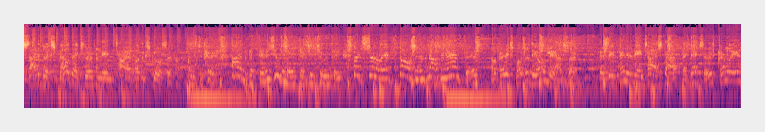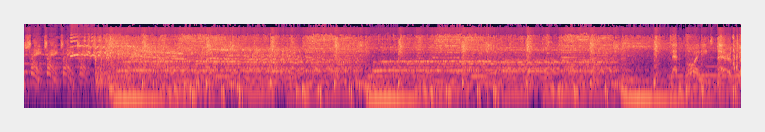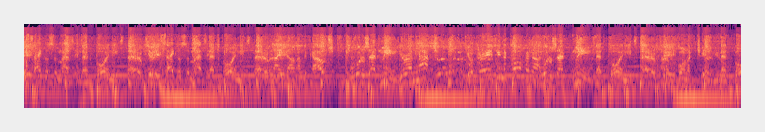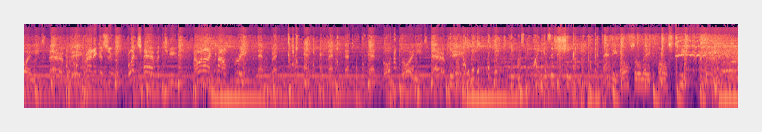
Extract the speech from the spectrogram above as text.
decided to expel Dexter from the entire public school system. Oh, Mr. Kirk, I'm as upset as you today with Dexter's truancy. But surely expulsion is not the answer. I'm afraid expulsion is the only answer. It's the opinion of the entire staff that Dexter is criminally insane. Sane, sane, sane. That boy needs therapy. Psychosomatic. That boy needs therapy. Psychosomatic. That boy needs therapy. Lie down on the couch. What does that mean? You're a nut. You're crazy in the coconut. What does that mean? That boy needs therapy. I'm gonna kill you. That boy needs therapy. Granny Gazoo, let's have a you. Now when I count three. That that that that, that boy, boy needs therapy. He was white as a sheet. And he also made false teeth.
